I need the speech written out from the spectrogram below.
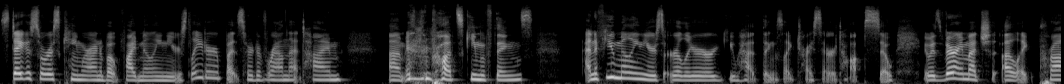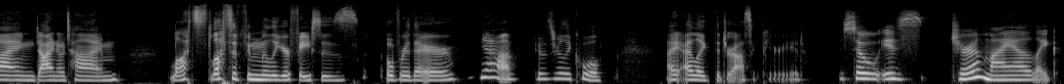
Stegosaurus came around about 5 million years later, but sort of around that time um, in the broad scheme of things. And a few million years earlier, you had things like Triceratops. So it was very much a like prime dino time. Lots, lots of familiar faces over there. Yeah, it was really cool. I, I like the Jurassic period. So is Juramaia like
